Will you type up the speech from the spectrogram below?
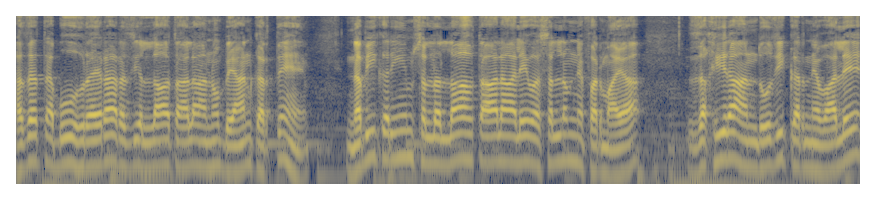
حضرت ابو حریرہ رضی اللہ تعالیٰ عنہ بیان کرتے ہیں نبی کریم صلی اللہ تعالیٰ علیہ وسلم نے فرمایا، ذخیرہ اندوزی کرنے والے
